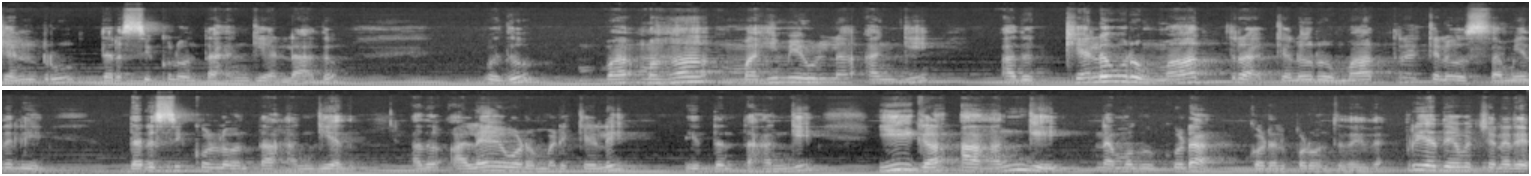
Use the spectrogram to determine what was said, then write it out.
ಜನರು ಧರಿಸಿಕೊಳ್ಳುವಂತಹ ಅಂಗಿ ಅಲ್ಲ ಅದು. ಇದು ಮಹಾ ಮಹಿಮೆಯುಳ್ಳ ಅಂಗಿ. ಅದು ಕೆಲವರು ಮಾತ್ರ ಕೆಲವರು ಮಾತ್ರ ಕೆಲವು ಸಮಯದಲ್ಲಿ ಧರಿಸಿಕೊಳ್ಳುವಂಥ ಅಂಗಿ ಅದು. ಅದು ಹಳೆಯ ಒಡಂಬಡಿಕೆಯಲ್ಲಿ ಇದ್ದಂತಹ ಅಂಗಿ. ಈಗ ಆ ಅಂಗಿ ನಮಗೂ ಕೂಡ ಕೊಡಲ್ಪಡುವಂಥದ್ದಾಗಿದೆ ಪ್ರಿಯ ದೇವಚನರೇ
